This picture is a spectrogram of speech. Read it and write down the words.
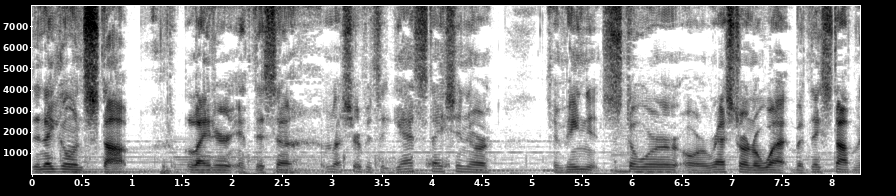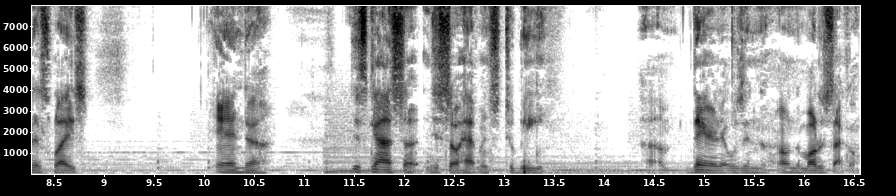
then they go and stop later at this. Uh, I'm not sure if it's a gas station or convenience store or restaurant or what, but they stop at this place, and uh, this guy so, just so happens to be um, there that was in the, on the motorcycle,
